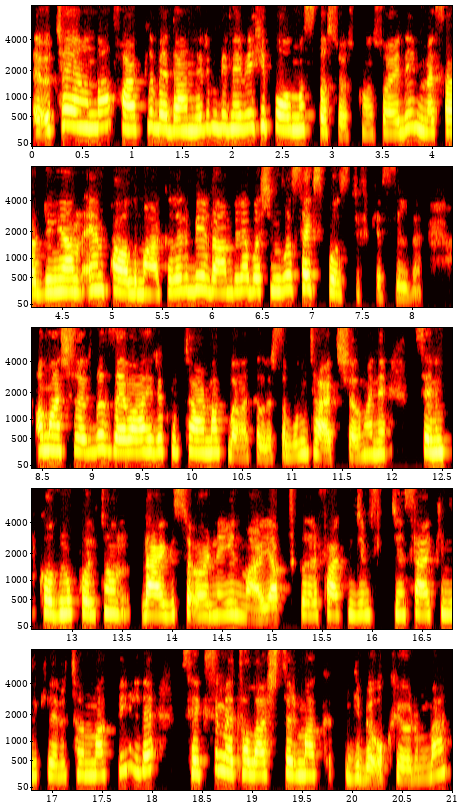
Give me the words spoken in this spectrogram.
E, öte yandan farklı bedenlerin bir nevi hip olması da söz konusu öyle değil mi? Mesela dünyanın en pahalı markaları birdenbire başımıza seks pozitif kesildi. Amaçları da zevahiri kurtarmak bana kalırsa bunu tartışalım. Hani senin Kozmopolitan dergisi örneğin var. Yaptıkları farklı cins, cinsel kimlikleri tanımak değil de seksi metalaştırmak gibi okuyorum ben.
